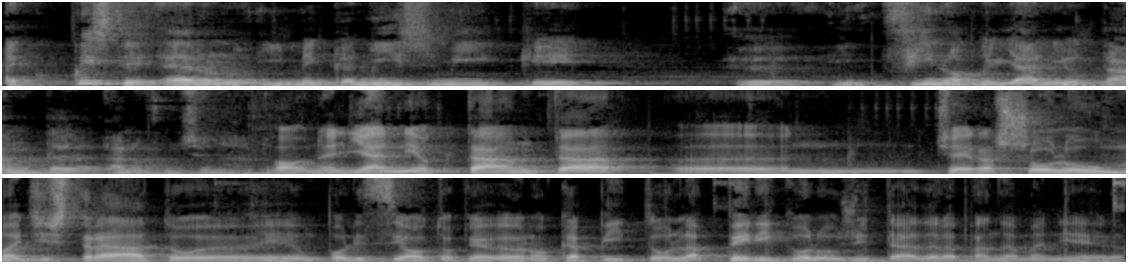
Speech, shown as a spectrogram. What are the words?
Ecco, questi erano i meccanismi che eh, fino a quegli anni 80 hanno funzionato? No, negli anni 80 eh, c'era solo un magistrato e un poliziotto che avevano capito la pericolosità della banda maniera.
